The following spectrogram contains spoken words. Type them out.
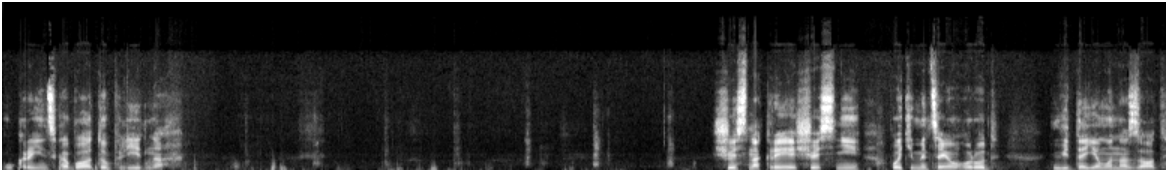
українська багатоплідна. Щось накриє, щось ні. Потім ми цей огород віддаємо назад.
